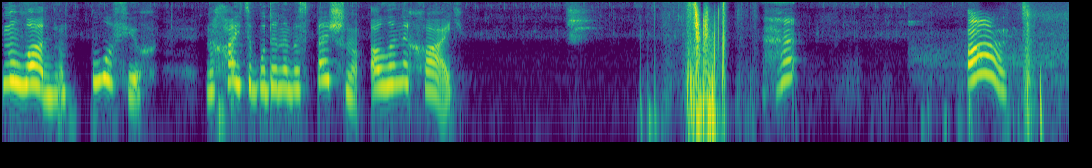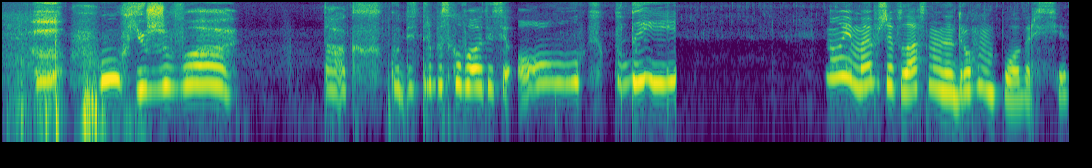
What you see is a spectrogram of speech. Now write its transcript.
Ну ладно, пофіг. Нехай це буде небезпечно, але нехай. А! Ух, я жива. Так, кудись треба сховатися. О, куди? Ну і ми вже, власне, на другому поверсі.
